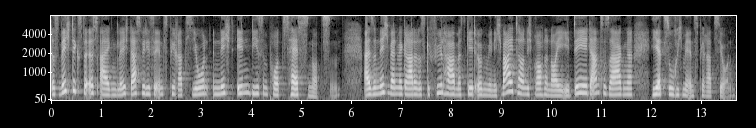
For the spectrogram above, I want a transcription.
Das Wichtigste ist eigentlich, dass wir diese Inspiration nicht in diesem Prozess nutzen. Also nicht, wenn wir gerade das Gefühl haben, es geht irgendwie nicht weiter und ich brauche eine neue Idee, dann zu sagen, jetzt suche ich mir Inspiration.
